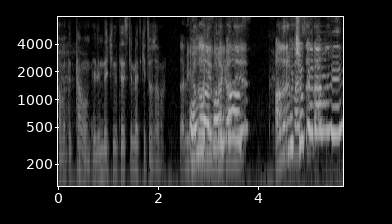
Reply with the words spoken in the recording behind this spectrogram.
Ama de, tamam elindekini teslim et git o zaman. Sen mikrodalgayı Olmaz, bırak olmaz. hadi. Alırım Bu ben çok sana. önemli.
